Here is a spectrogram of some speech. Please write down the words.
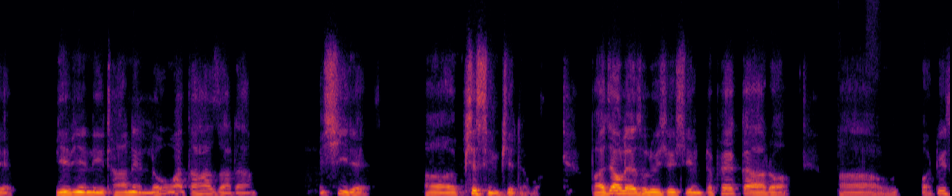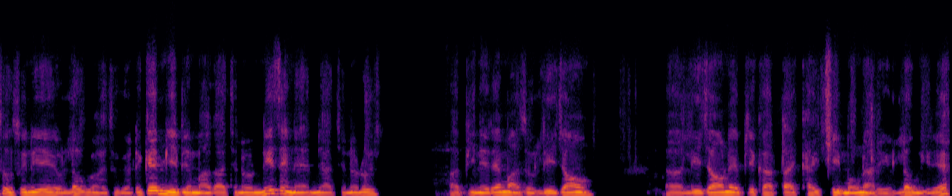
တဲ့မြေပြင်နေထားနဲ့လုံးဝသာဇာတာမရှိတဲ့ အာဖြစ်စဉ်ဖြစ်တယ်ပေါ့။ဘာကြောင့်လဲဆိုလို့ရှိရင်တစ်ဖက်ကတော့အာဟိုတွေ့ဆုံဆွေးနွေးရေးကိုလုပ်ရဆိုပြီးတော့တကယ်မြေပြင်မှာကကျွန်တော်တို့နေ့စဉ်နဲ့အများကျွန်တော်တို့အာပြည်နယ်ထဲမှာဆိုလေချောင်းအာလေချောင်းနဲ့ပြစ်ခတ်တိုက်ခိုက်ချေမှုန်းတာတွေကိုလုပ်နေတယ်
